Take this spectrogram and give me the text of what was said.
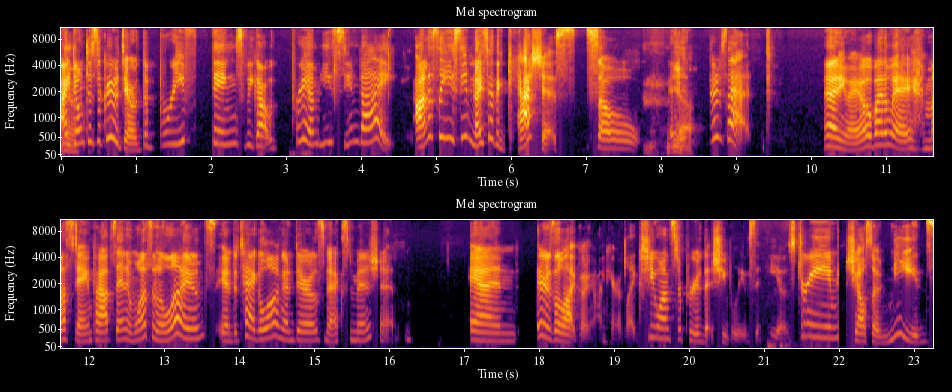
I don't disagree with Darrow. The brief things we got with Priam, he seemed I. Honestly, he seemed nicer than Cassius. So eh, Yeah. there's that. Anyway, oh, by the way, Mustang pops in and wants an alliance and to tag along on Darrow's next mission. And there's a lot going on here. Like, she wants to prove that she believes in Eo's dream. She also needs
